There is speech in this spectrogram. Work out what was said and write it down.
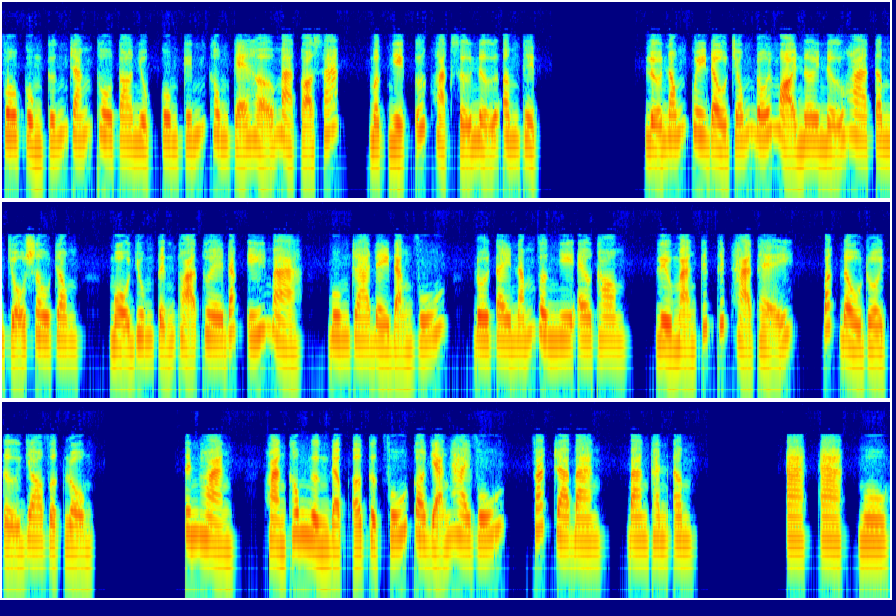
vô cùng cứng rắn thô to nhục côn kính không kẻ hở mà cọ sát, mật nhiệt ướt hoặc xử nữ âm thịt. Lửa nóng quy đầu chống đối mọi nơi nữ hoa tâm chỗ sâu trong, mộ dung tỉnh thỏa thuê đắc ý mà, buông ra đầy đặn vú, đôi tay nắm Vân Nhi eo thon, liều mạng kích thích hạ thể, bắt đầu rồi tự do vật lộn. Tinh hoàng, hoàng không ngừng đập ở cực phú co giãn hai vú, phát ra bang, bang thanh âm. A a, ngô.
